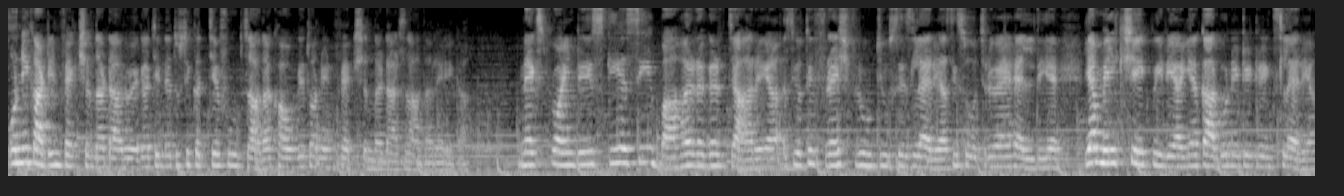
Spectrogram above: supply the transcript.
ਉਨੀ ਘੱਟ ਇਨਫੈਕਸ਼ਨ ਦਾ ਡਰ ਹੋਏਗਾ। ਜਿੰਨੇ ਤੁਸੀਂ ਕੱਚੇ ਫੂਡ ਜ਼ਿਆਦਾ ਖਾਓਗੇ, ਤੁਹਾਨੂੰ ਇਨਫੈਕਸ਼ਨ ਦਾ ਡਰ ਜ਼ਿਆਦਾ ਰਹੇਗਾ। ਨੈਕਸਟ ਪੁਆਇੰਟ ਇਸ ਕਿ ਅਸੀਂ ਬਾਹਰ ਅਗਰ ਜਾ ਰਹੇ ਆ ਅਸੀਂ ਉੱਥੇ ਫਰੈਸ਼ ਫਰੂਟ ਜੂਸਸ ਲੈ ਰਹੇ ਆ ਅਸੀਂ ਸੋਚ ਰਹੇ ਹਾਂ ਹੈਲਦੀ ਹੈ ਜਾਂ ਮਿਲਕ ਸ਼ੇਕ ਪੀ ਰਹੇ ਆ ਜਾਂ ਕਾਰਬੋਨੇਟਡ ਡਰਿੰਕਸ ਲੈ ਰਹੇ ਆ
